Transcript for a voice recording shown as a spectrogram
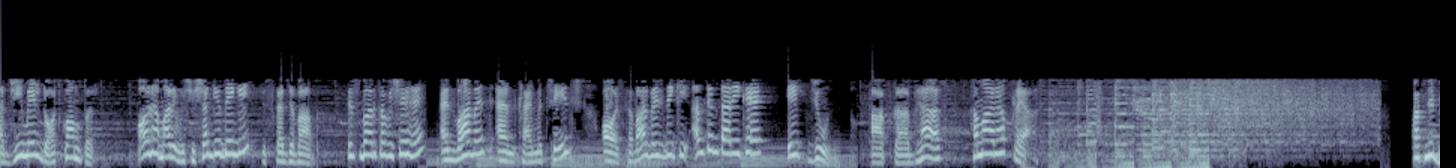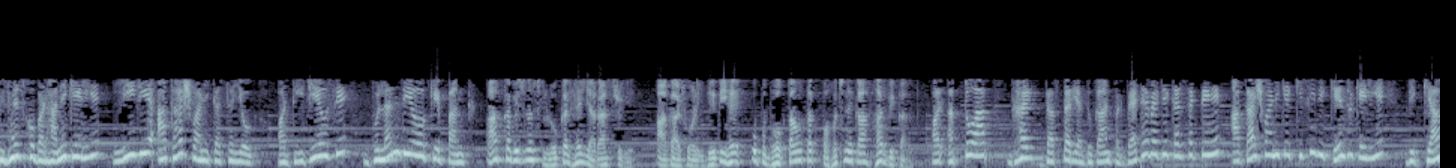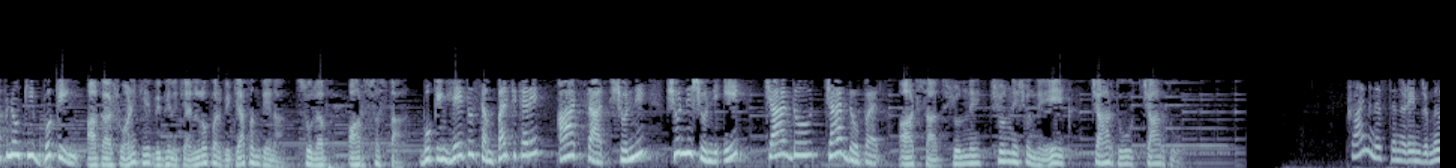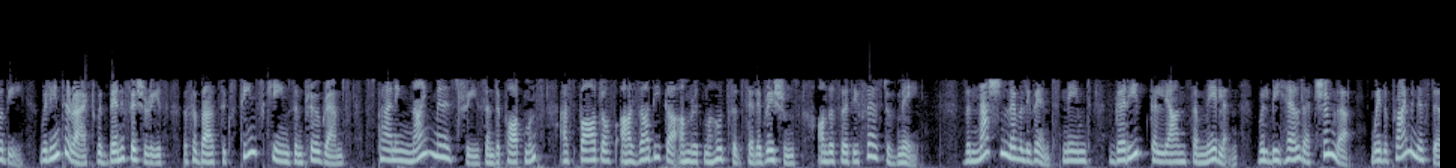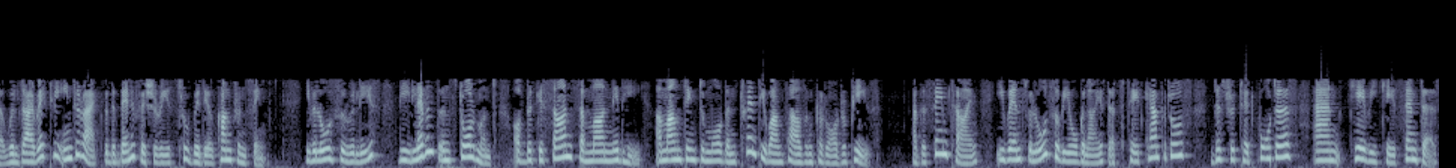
at Gmail dot com पर। और हमारे विशेषज्ञ देंगे इसका जवाब। इस बार का विषय है एनवायरमेंट एंड क्लाइमेट चेंज और सवाल भेजने की अंतिम तारीख है एक जून। आपका अभ्यास हमारा प्रयास। अपने बिज़नेस को बढ़ाने के लिए लीजिए आकाशवाणी का सहयोग और दीजिए उसे बुलंदियों के पंख। आपका बिज़नेस लोकल है या राष्ट्रीय? आकाशवाणी देती है उपभोक्ताओं तक पहुँचने का हर विकल्प। और अब तो आप घर दफ्तर या दुकान पर बैठे बैठे कर सकते हैं आकाशवाणी के किसी भी केंद्र के लिए विज्ञापनों की बुकिंग। आकाशवाणी के विभिन्न चैनलों पर विज्ञापन देना सुलभ और सस्ता। बुकिंग है तो संपर्क करें आठ सात शून्य शून्य शून्य एक चार दो चार दो पर। आठ सात शून्य शून्य शून्य एक चार दो चार दो। Prime Minister Narendra Modi will interact with beneficiaries of about 16 schemes and programs spanning nine ministries and departments as part of Azadi Ka Amrit Mahotsav celebrations on the 31st of May. The national level event named Garib Kalyan Sammelan will be held at Shimla where the Prime Minister will directly interact with the beneficiaries through video conferencing. He will also release the 11th installment of the Kisan Samman Nidhi amounting to more than 21,000 crore rupees. At the same time, events will also be organized at state capitals, district headquarters and KVK centers.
